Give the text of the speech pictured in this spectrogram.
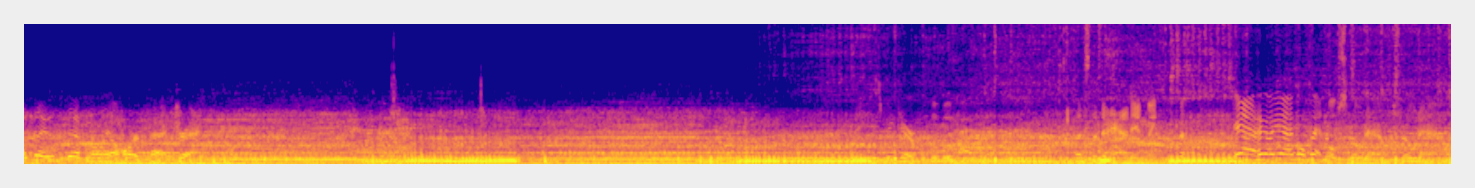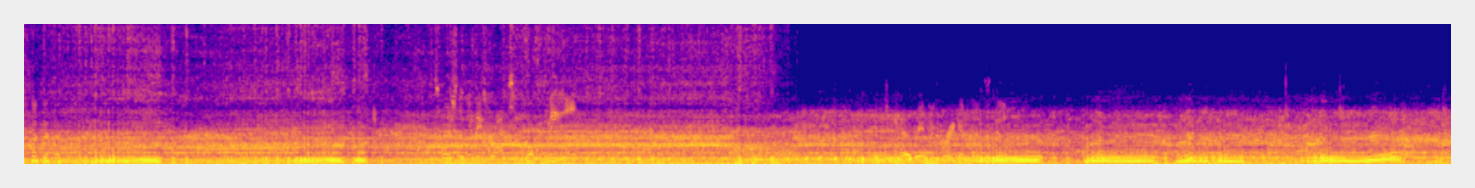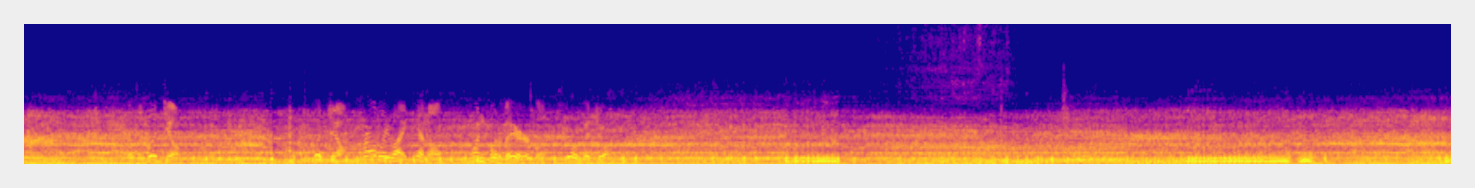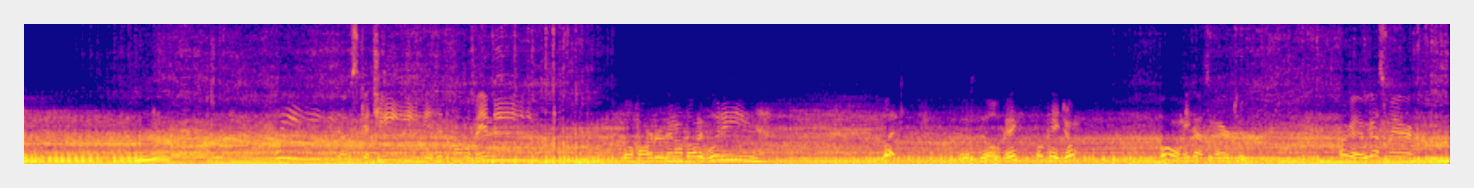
I'd say this is definitely a hard pack track. Please be careful, boo boo. That's the dad in me. yeah, hell yeah, go fat. No, slow down, slow down. Especially when these rocks are fucking me up. But he has engine braking, but still. That was a good jump. Good jump. Probably like, you know, one foot of air, but still a good jump. Whee! That was sketchy. It hit the power bendy. A little harder than I thought it would be. But it was still okay. Okay, jump. Boom, he got some air too. Okay, we got some air.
